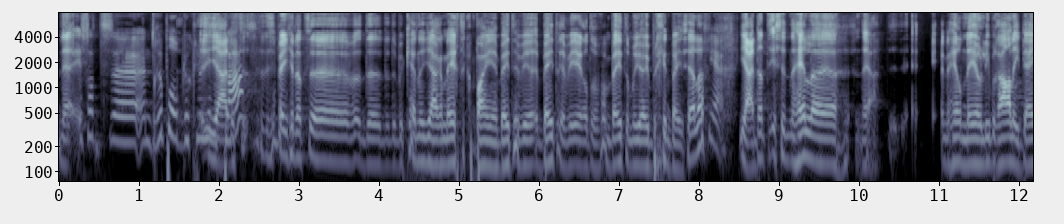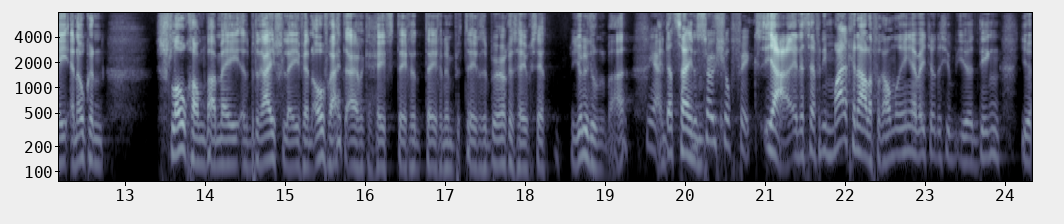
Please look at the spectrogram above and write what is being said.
Nee. Is dat eh, een druppel op de gloeiende Ja, plaat? dat, dat is een beetje dat, eh, de, de, de bekende jaren 90 campagne, een betere, we- betere wereld of een beter milieu begint bij jezelf. Ja, Ja, dat is een hele, nou ja, een heel neoliberaal idee en ook een slogan waarmee het bedrijfsleven en overheid eigenlijk heeft tegen, tegen, hun, tegen zijn burgers heeft gezegd, jullie doen het maar. ja. En dat zijn, de social fix. ja, en dat zijn van die marginale veranderingen, weet je. Dus je, je ding, je,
